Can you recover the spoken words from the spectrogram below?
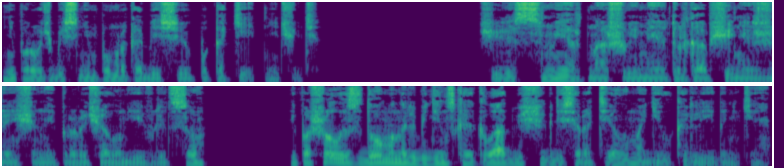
не прочь бы с ним по мракобесию пококетничать. «Через смерть нашу имею только общение с женщиной», — прорычал он ей в лицо и пошел из дома на Лебединское кладбище, где сиротела могилка Лидоньки.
